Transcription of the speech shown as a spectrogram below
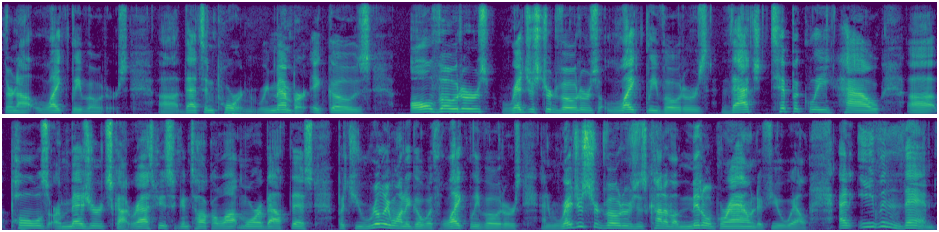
They're not likely voters. Uh, that's important. Remember, it goes all voters, registered voters, likely voters. That's typically how uh, polls are measured. Scott Rasmussen can talk a lot more about this, but you really want to go with likely voters. And registered voters is kind of a middle ground, if you will. And even then,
